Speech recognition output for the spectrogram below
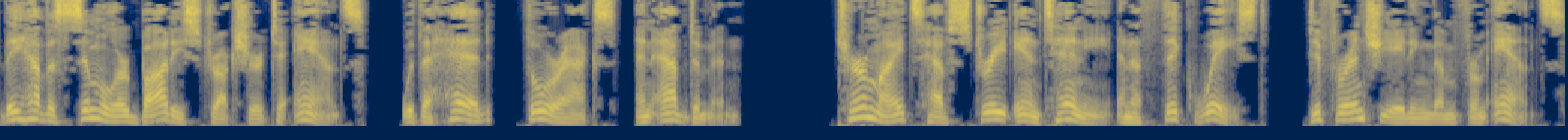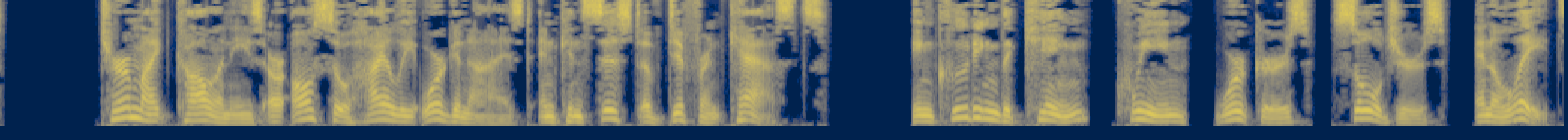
They have a similar body structure to ants, with a head, thorax, and abdomen. Termites have straight antennae and a thick waist, differentiating them from ants. Termite colonies are also highly organized and consist of different castes, including the king, queen, workers, soldiers, and alates,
